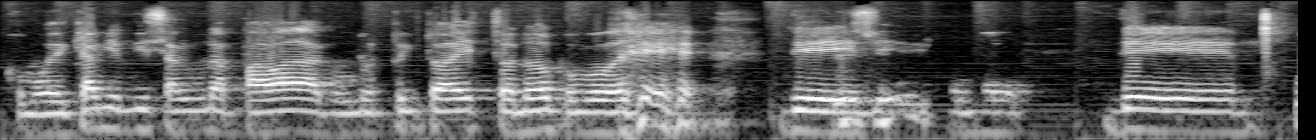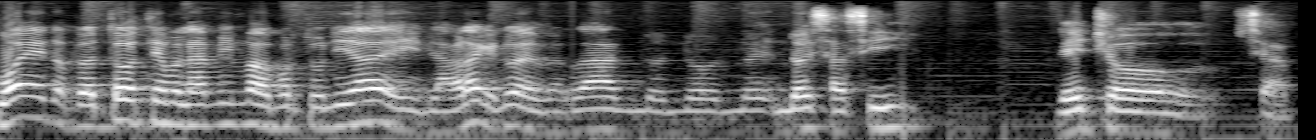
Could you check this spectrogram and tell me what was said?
como de que alguien dice alguna pavada con respecto a esto, ¿no? Como de, de, de- como de, bueno, pero todos tenemos las mismas oportunidades y la verdad que no es verdad, no, no, no, no es así. De hecho, o sea,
